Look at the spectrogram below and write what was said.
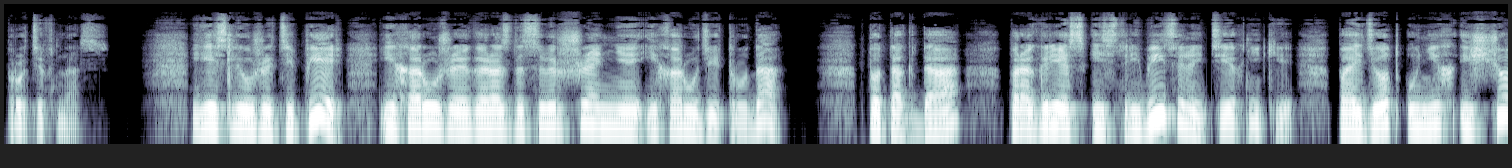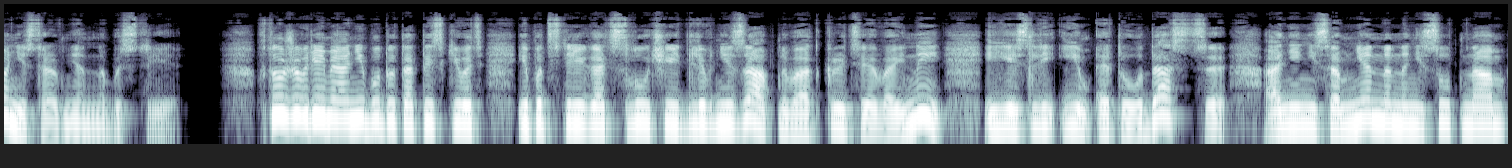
против нас. Если уже теперь их оружие гораздо совершеннее их орудий труда, то тогда прогресс истребительной техники пойдет у них еще несравненно быстрее. В то же время они будут отыскивать и подстерегать случаи для внезапного открытия войны, и если им это удастся, они, несомненно, нанесут нам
